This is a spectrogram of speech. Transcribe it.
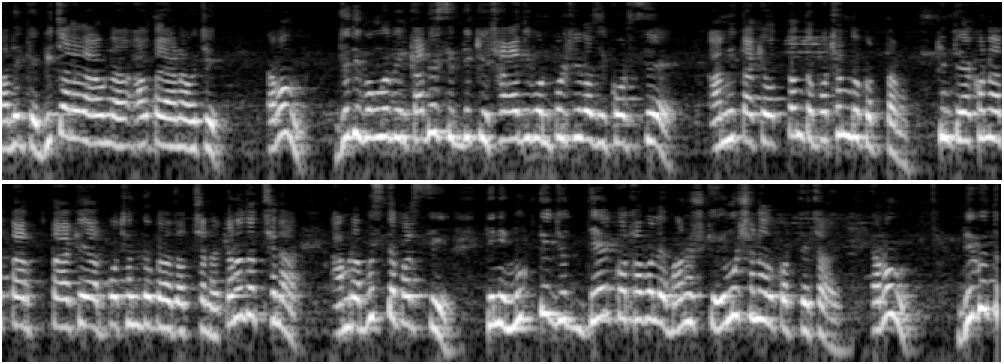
তাদেরকে বিচারের আওতায় আনা উচিত। এবং যদি বঙ্গবীর কাদের সিদ্দিকী সারা জীবন পোল্ট্রিবাজি করছে, আমি তাকে অত্যন্ত পছন্দ করতাম। কিন্তু এখন আর তার তাকে আর পছন্দ করা যাচ্ছে না। কেন যাচ্ছে না? আমরা বুঝতে পারছি তিনি মুক্তিযুদ্ধের কথা বলে মানুষকে ইমোশনাল করতে চায় এবং বিগত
